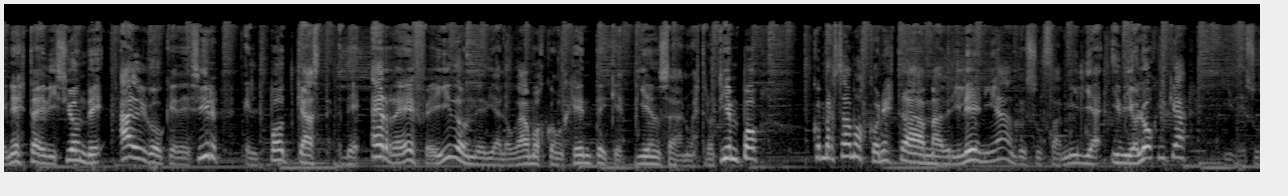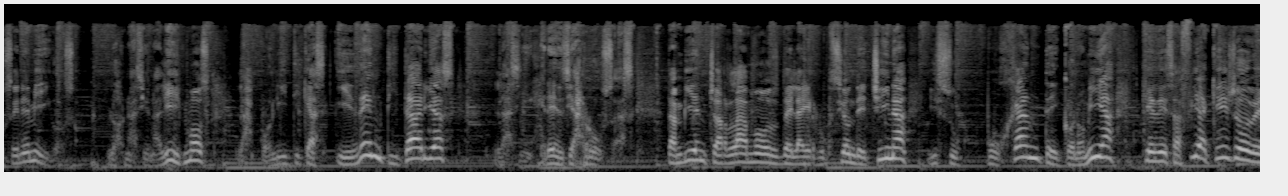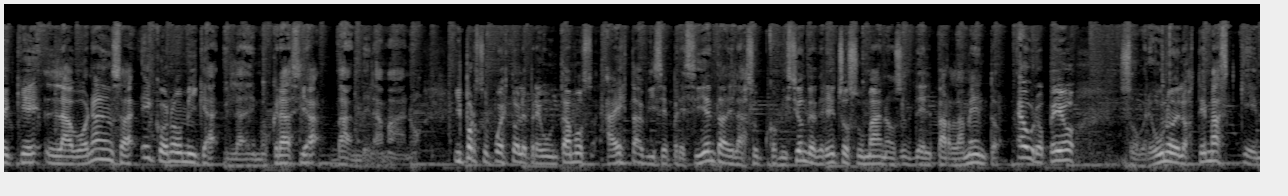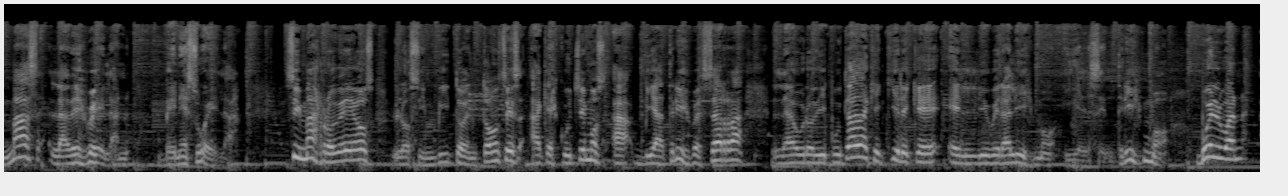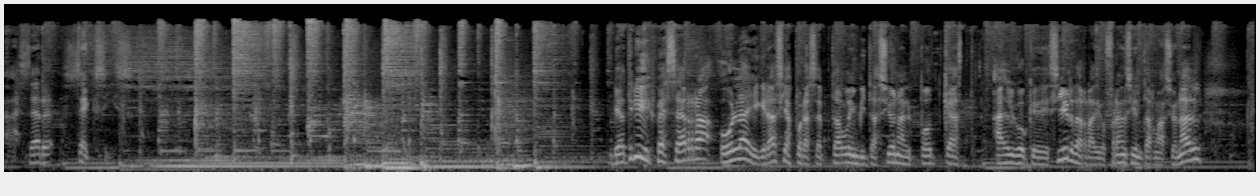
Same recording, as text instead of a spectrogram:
En esta edición de Algo que decir, el podcast de RFI, donde dialogamos con gente que piensa a nuestro tiempo, conversamos con esta madrileña de su familia ideológica y de sus enemigos, los nacionalismos, las políticas identitarias, las injerencias rusas. También charlamos de la irrupción de China y su pujante economía que desafía aquello de que la bonanza económica y la democracia van de la mano. Y por supuesto le preguntamos a esta vicepresidenta de la Subcomisión de Derechos Humanos del Parlamento Europeo sobre uno de los temas que más la desvelan, Venezuela. Sin más rodeos, los invito entonces a que escuchemos a Beatriz Becerra, la eurodiputada que quiere que el liberalismo y el centrismo vuelvan a ser sexys. Beatriz Becerra, hola y gracias por aceptar la invitación al podcast Algo que decir de Radio Francia Internacional.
